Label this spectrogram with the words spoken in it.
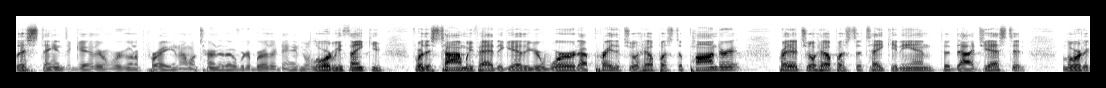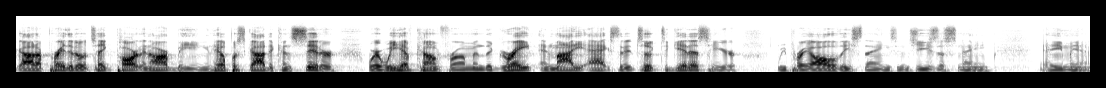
Let's stand together and we're going to pray, and I'm going to turn it over to Brother Daniel. Lord, we thank you for this time we've had together, your word. I pray that you'll help us to ponder it. Pray that you'll help us to take it in, to digest it. Lord God, I pray that it will take part in our being and help us, God, to consider where we have come from and the great and mighty acts that it took to get us here. We pray all of these things in Jesus' name. Amen.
